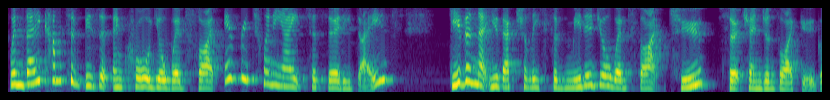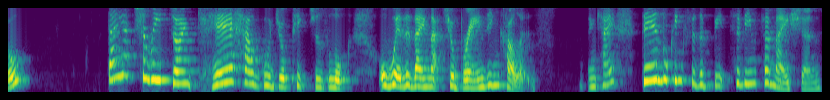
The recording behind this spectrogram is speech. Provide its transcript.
When they come to visit and crawl your website every 28 to 30 days, given that you've actually submitted your website to search engines like Google, they actually don't care how good your pictures look or whether they match your branding colors. Okay? They're looking for the bits of information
